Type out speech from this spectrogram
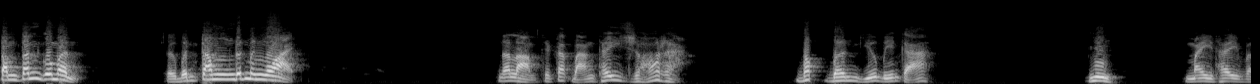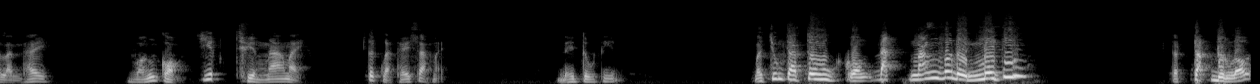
tâm tánh của mình, từ bên trong đến bên ngoài nó làm cho các bạn thấy rõ ràng, bấp bên giữa biển cả. Nhưng may thay và lành thay, vẫn còn chiếc thuyền nan này, tức là thể xác này, để tu tiến. Mà chúng ta tu còn đặt nặng vấn đề mê tín. Là trật đường lối,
